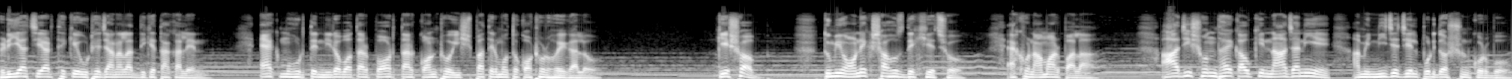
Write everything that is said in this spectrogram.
রিয়া চেয়ার থেকে উঠে জানালার দিকে তাকালেন। এক মুহূর্তের নীরবতার পর তার কণ্ঠ ইস্পাতের মতো কঠোর হয়ে গেল। কেশব, তুমি অনেক সাহস দেখিয়েছ। এখন আমার পালা। আজই সন্ধ্যায় কাউকে না জানিয়ে আমি নিজে জেল পরিদর্শন করব।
